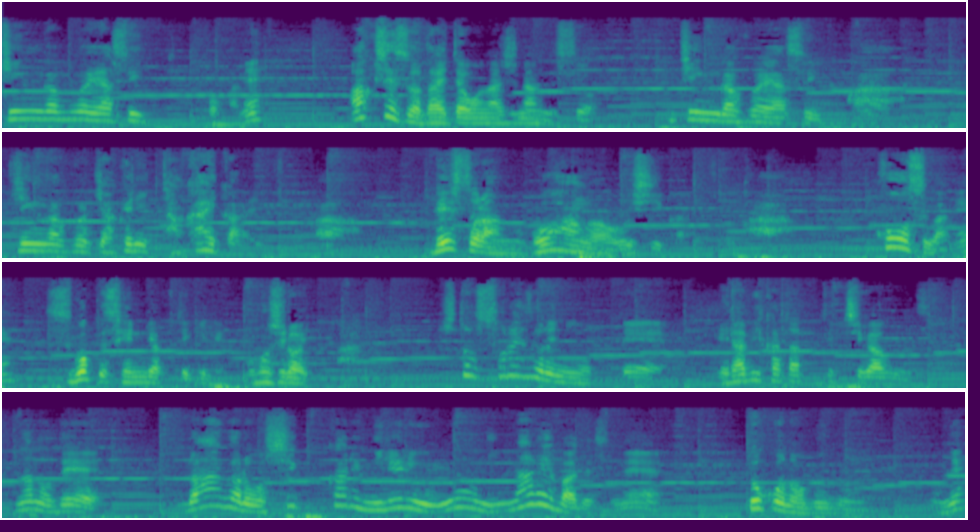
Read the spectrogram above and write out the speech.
金額が安いとかね、アクセスは大体同じなんですよ。金額が安いとか、金額が逆に高いから行くとか、レストランのご飯が美味しいから行くとか、コースがね、すごく戦略的で面白いとか、人それぞれによって選び方って違うんですよ。なので、ライバルをしっかり見れるようになればですね、どこの部分をね、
